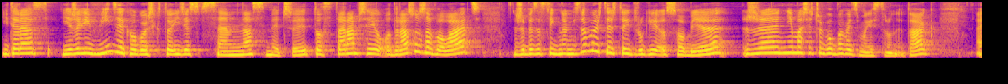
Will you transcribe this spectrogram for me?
I teraz, jeżeli widzę kogoś, kto idzie z psem na smyczy, to staram się ją od razu zawołać, żeby zasygnalizować też tej drugiej osobie, że nie ma się czego obawiać z mojej strony, tak? A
